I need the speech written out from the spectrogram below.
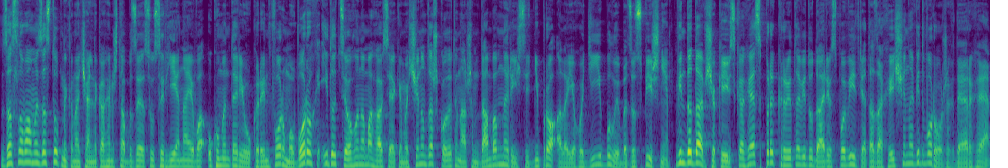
За словами заступника начальника генштабу ЗСУ Сергія Наєва у коментарі Укрінформу, ворог і до цього намагався якимось чином зашкодити нашим дамбам на річці Дніпро, але його дії були безуспішні. Він додав, що Київська ГЕС прикрита від ударів з повітря та захищена від ворожих ДРГ.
